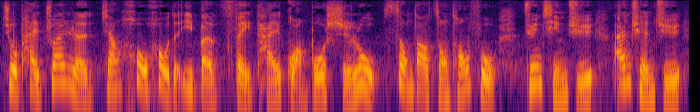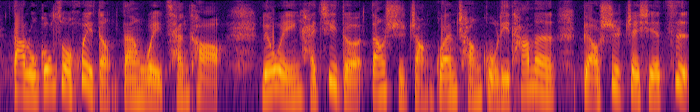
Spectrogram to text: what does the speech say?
就派专人将厚厚的一本匪台广播实录送到总统府、军情局、安全局、大陆工作会等单位参考。刘伟英还记得，当时长官常鼓励他们，表示这些字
